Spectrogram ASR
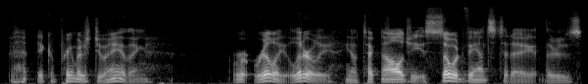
it can pretty much do anything. Really, literally. You know, technology is so advanced today. There's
